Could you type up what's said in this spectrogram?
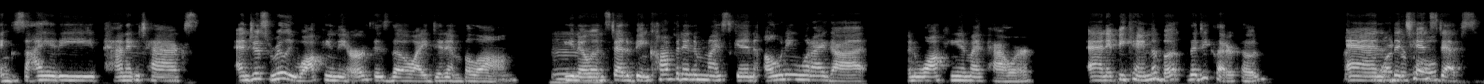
anxiety, panic mm-hmm. attacks, and just really walking the earth as though I didn't belong. Mm. You know, mm. instead of being confident in my skin, owning what I got, and walking in my power. And it became the book, The Declutter Code. And Wonderful. the 10 steps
